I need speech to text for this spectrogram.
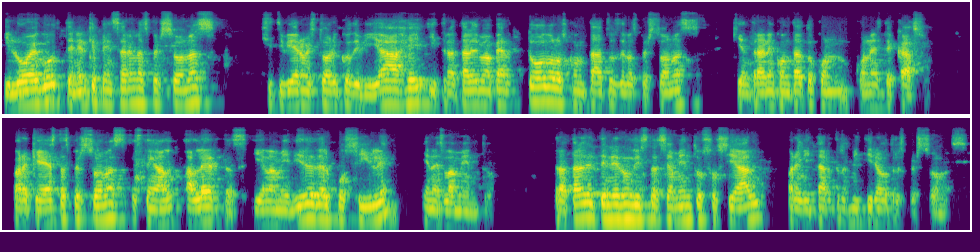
Y luego tener que pensar en las personas si tuvieron histórico de viaje y tratar de mapear todos los contactos de las personas que entrar en contacto con, con este caso, para que estas personas estén alertas y en la medida del posible en aislamiento. Tratar de tener un distanciamiento social para evitar transmitir a otras personas.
